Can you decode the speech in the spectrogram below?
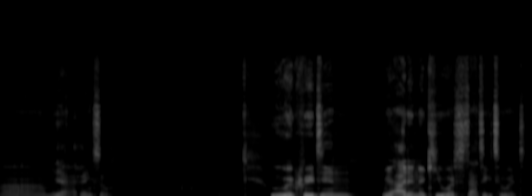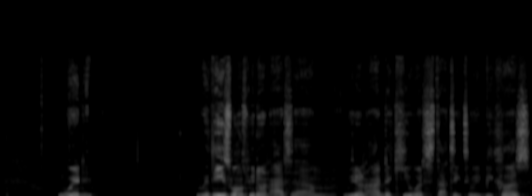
Um, yeah, I think so. We were creating we're adding a keyword static to it. With with these ones, we don't add um, we don't add the keyword static to it because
